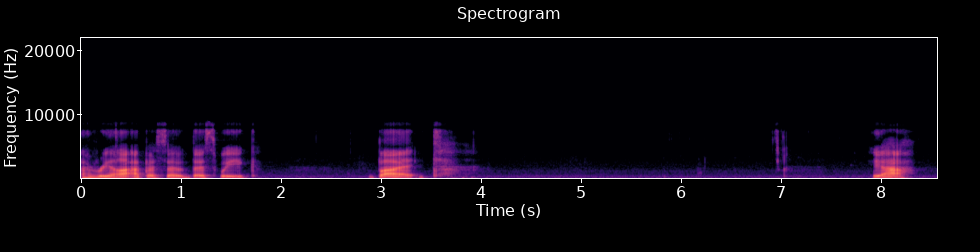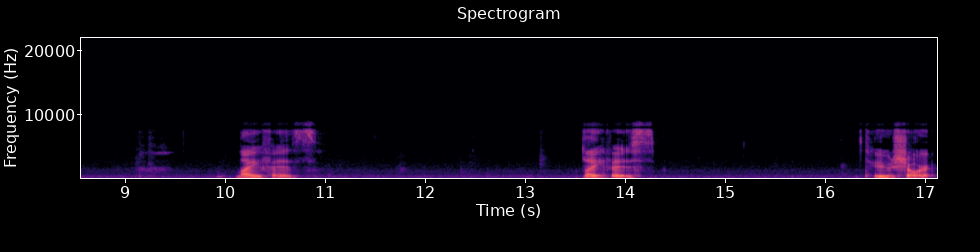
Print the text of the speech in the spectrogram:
a real episode this week. But yeah. Life is life is too short.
